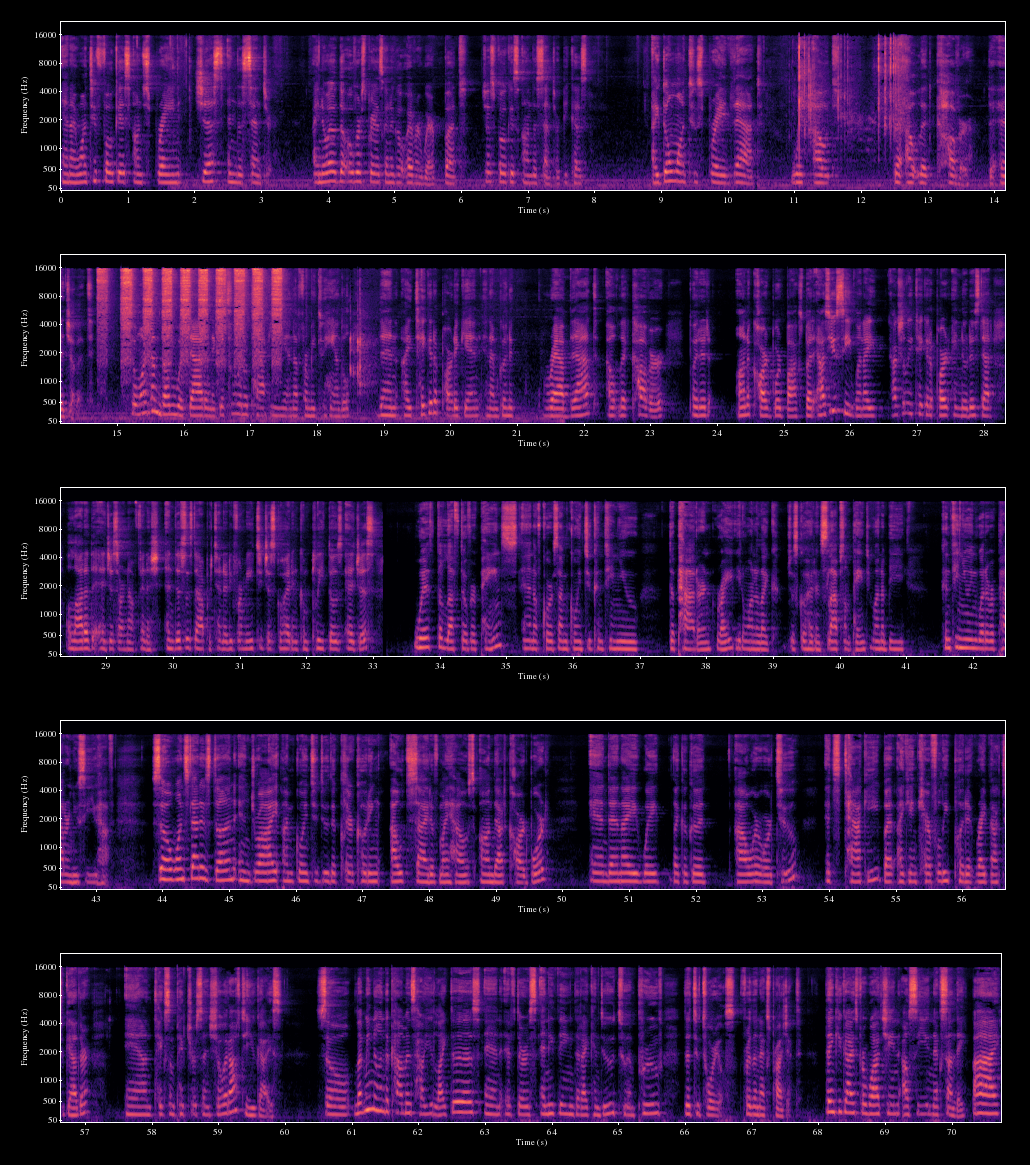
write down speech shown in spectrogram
And I want to focus on spraying just in the center. I know the overspray is going to go everywhere, but just focus on the center because I don't want to spray that without the outlet cover, the edge of it. So once I'm done with that and it gets a little tacky enough for me to handle, then I take it apart again and I'm going to grab that outlet cover, put it on a cardboard box. But as you see, when I actually take it apart, I notice that a lot of the edges are not finished. And this is the opportunity for me to just go ahead and complete those edges with the leftover paints. And of course, I'm going to continue the pattern, right? You don't want to like just go ahead and slap some paint. You want to be continuing whatever pattern you see you have. So once that is done and dry, I'm going to do the clear coating outside of my house on that cardboard. And then I wait like a good hour or two. It's tacky, but I can carefully put it right back together and take some pictures and show it off to you guys. So let me know in the comments how you like this and if there's anything that I can do to improve the tutorials for the next project. Thank you guys for watching. I'll see you next Sunday. Bye.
